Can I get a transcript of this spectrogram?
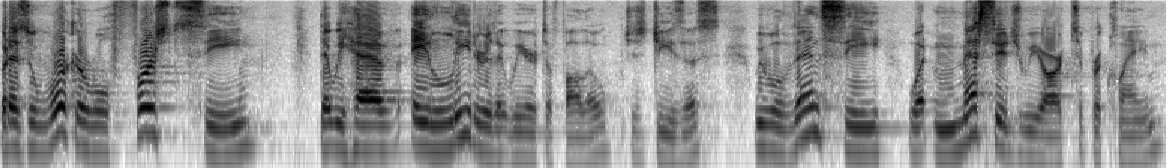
But as a worker, we'll first see that we have a leader that we are to follow, which is Jesus. We will then see what message we are to proclaim,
